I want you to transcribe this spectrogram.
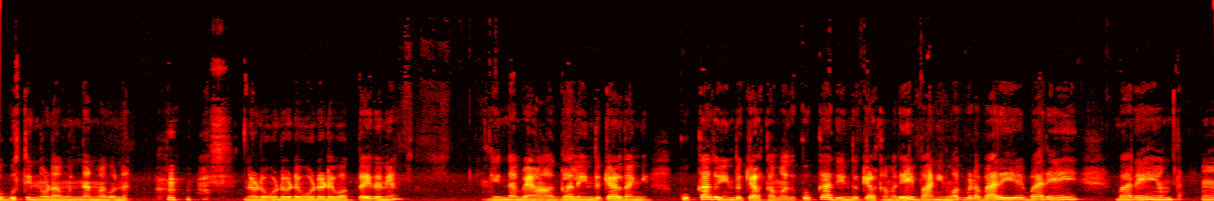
ಬಗ್ಗಿಸ್ತೀನಿ ನೋಡ ಮುಂದೆ ನನ್ನ ಮಗನ್ನ. ನೋಡು ಓಡೋಡೆ ಓಡೋಡೆ ಹೋಗ್ತಾ ಇದ್ದಾನೆ ಇನ್ನ ಬೇ ಆಗ್ಲಲ್ಲ ಹಿಂದು ಕೇಳ್ದಂಗೆ. ಕುಕ್ಕಾದು ಹಿಂದು ಕೇಳ್ಕೊಂಬೋದು ಕುಕ್ಕಾದು ಹಿಂದು ಕೇಳ್ಕೊಂಬೋದು ಏಯ್ ಬಾ ನೀನು ಹೋಗ್ಬೇಡ. ಬಾರೇ ಬಾರೇ ಬಾರೇ ಅಂತ. ಹ್ಞೂ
